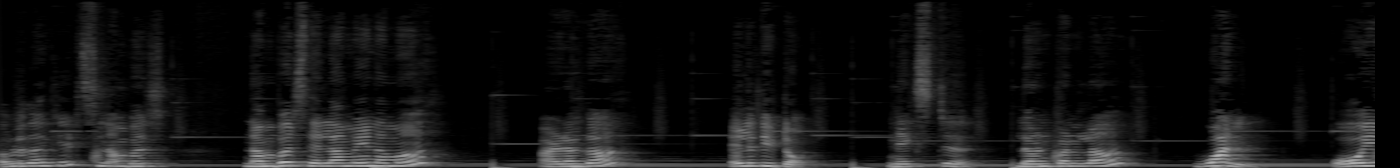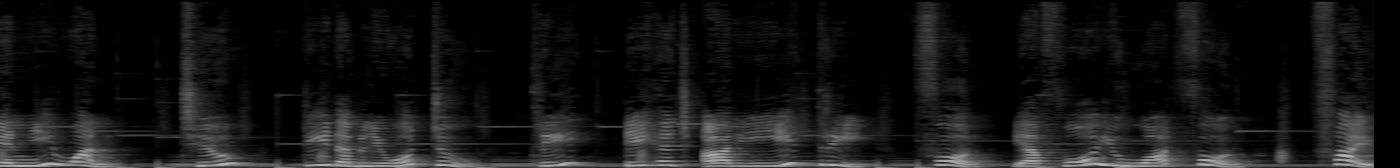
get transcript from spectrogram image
அவ்வளோதான் கிட்ஸ் நம்பர்ஸ் நம்பர்ஸ் எல்லாமே நம்ம அழகாக எழுதிட்டோம் நெக்ஸ்ட்டு லேர்ன் பண்ணலாம் ஒன் ஓஎன்இ ஒன் டூ டிடபிள்யூஓ டூ த்ரீ டிஹெச்ஆர்இ த்ரீ ஃபோர் எஃப்ஓயூஆர் ஃபோர் ஃபைவ்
